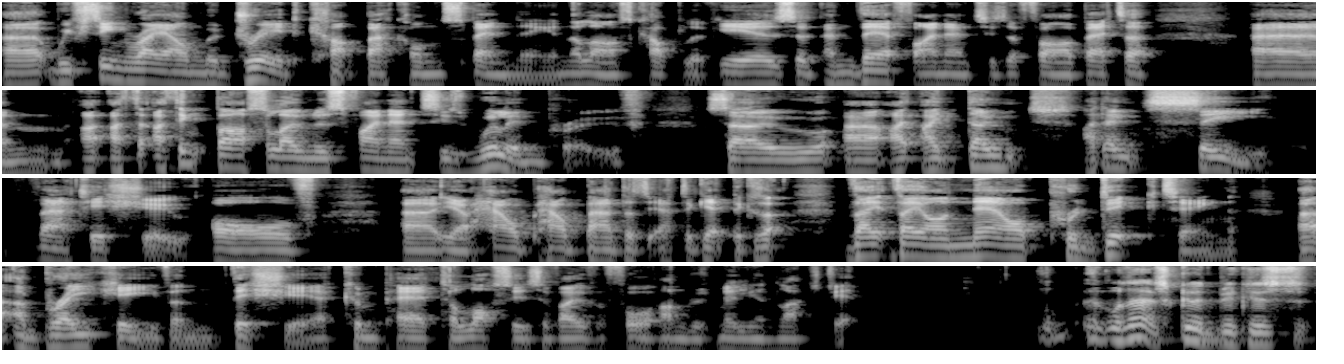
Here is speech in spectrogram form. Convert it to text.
Uh, we've seen Real Madrid cut back on spending in the last couple of years, and, and their finances are far better. Um, I, th- I, think Barcelona's finances will improve, so uh, I, I, don't I don't see that issue of uh, you know how how bad does it have to get because they they are now predicting uh, a break even this year compared to losses of over 400 million last year. Well, that's good because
